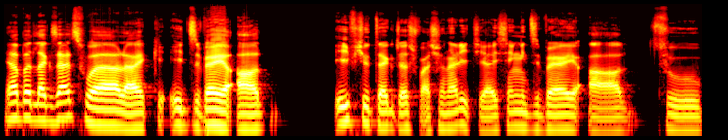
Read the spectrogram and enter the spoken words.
Yeah, but like that's where like it's very hard. If you take just rationality, I think it's very hard to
